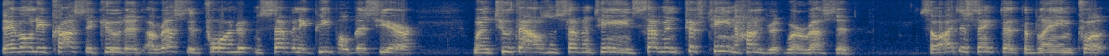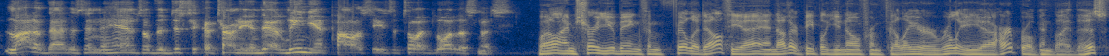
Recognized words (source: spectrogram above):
They've only prosecuted, arrested 470 people this year, when 2017, 7, 1,500 were arrested. So I just think that the blame for a lot of that is in the hands of the district attorney and their lenient policies toward lawlessness. Well, I'm sure you being from Philadelphia and other people you know from Philly are really uh, heartbroken by this.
